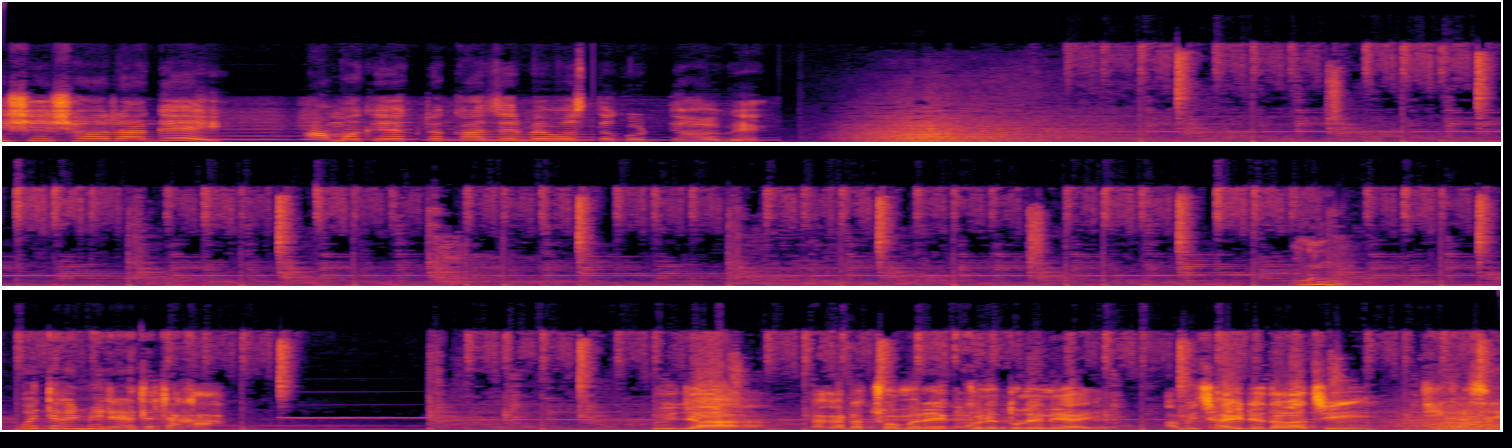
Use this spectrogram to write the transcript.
টাকাগুলি শেষ হওয়ার আগে আমাকে একটা কাজের ব্যবস্থা করতে হবে। গুরু ওই দেখেন মেয়েটার হাতে টাকা। তুই যা টাকাটা ছো মেরে এক্ষুনি তুলে নিয়ে আয়। আমি সাইডে দাঁড়াচ্ছি। ঠিক আছে।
